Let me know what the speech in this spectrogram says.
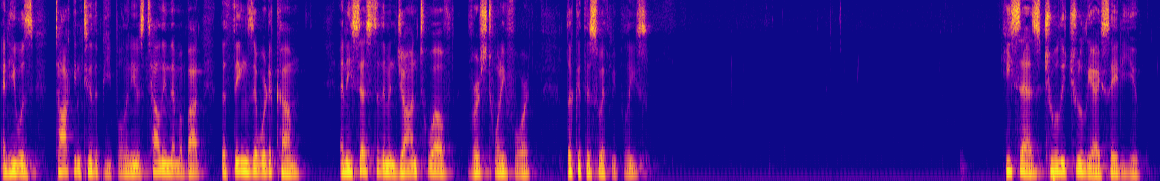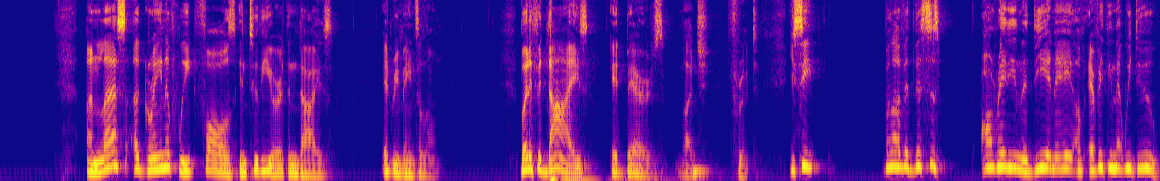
and he was talking to the people, and he was telling them about the things that were to come. And he says to them in John 12, verse 24, look at this with me, please. He says, Truly, truly, I say to you, unless a grain of wheat falls into the earth and dies, it remains alone. But if it dies, it bears much fruit. You see, beloved, this is already in the DNA of everything that we do.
